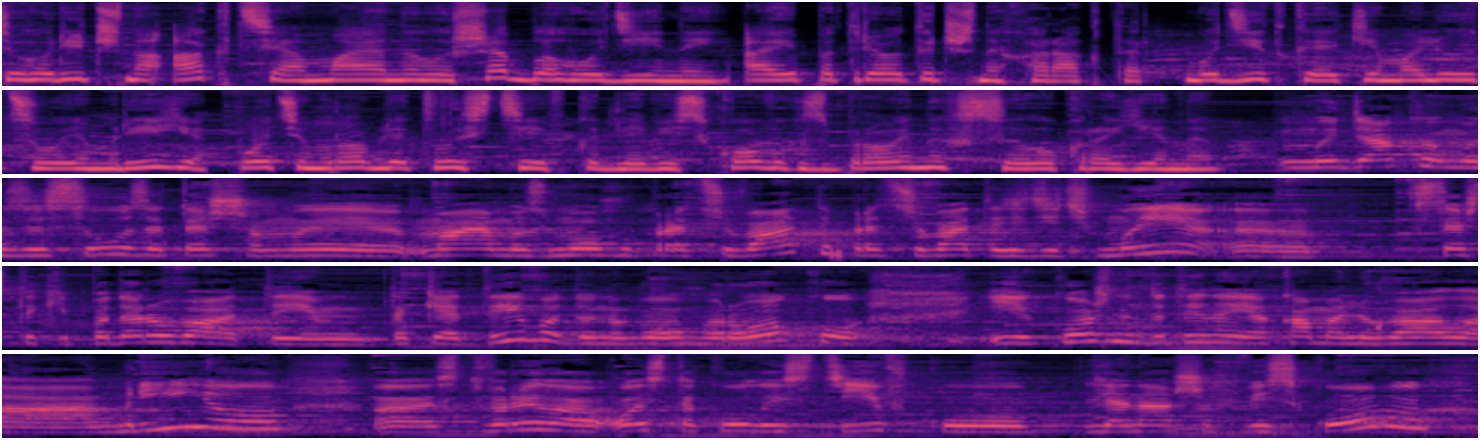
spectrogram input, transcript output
Цьогорічна акція має не лише благодійний, а й патріотичний характер, бо дітки, які малюють свої мрії, потім роблять листівки для військових збройних сил України. Ми дякуємо ЗСУ за те, що ми маємо змогу працювати, працювати з дітьми. е, Все ж таки подарувати їм таке диво до нового року. І кожна дитина, яка малювала мрію, е, створила ось таку листівку для наших військових.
